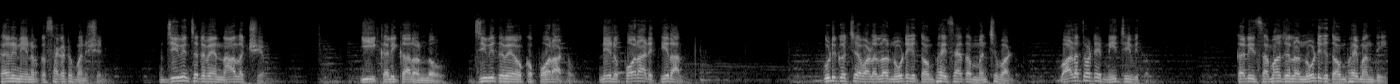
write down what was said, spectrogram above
కానీ నేను ఒక సగటు మనిషిని. జీవించడమే నా లక్ష్యం. ఈ కలికాలంలో జీవితమే ఒక పోరాటం. నేను పోరాడి తీరాలి. గుడికొచ్చే వాళ్ళలో నూటికి తొంభై శాతం మంచివాళ్ళు. వాళ్ళతోటే మీ జీవితం. కానీ సమాజంలో నూటికి తొంభై మంది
